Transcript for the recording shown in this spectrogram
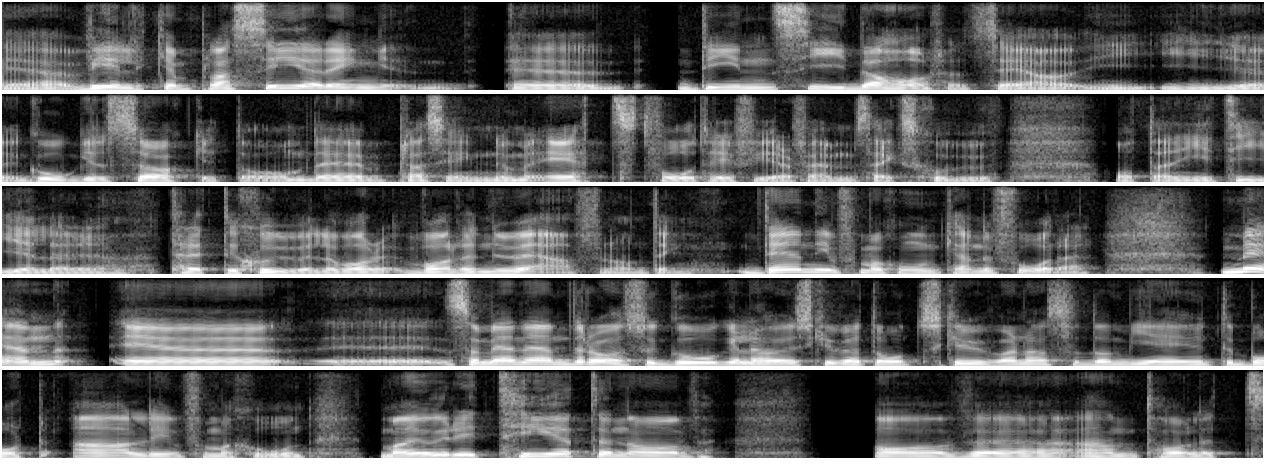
eh, vilken placering eh, din sida har så att säga i, i Google-söket. Om det är placering nummer 1, 2, 3, 4, 5, 6, 7, 8, 9, 10 eller 37 eller vad, vad det nu är för någonting. Den informationen kan du få där. Men eh, eh, som jag nämnde då, så Google har ju skruvat åt skruvarna så de ger ju inte bort all information. Majoriteten av av eh, antalet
